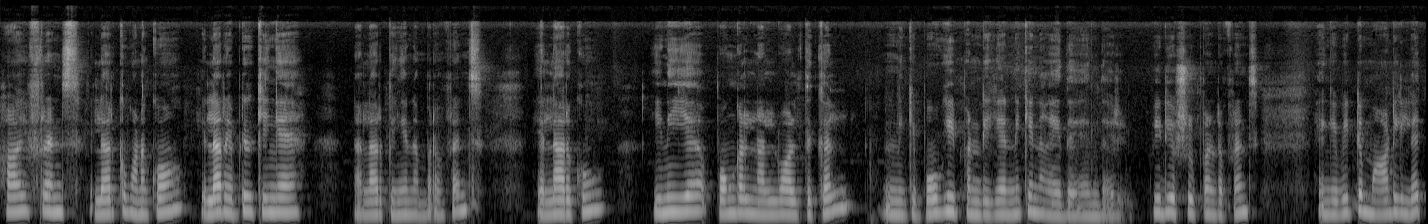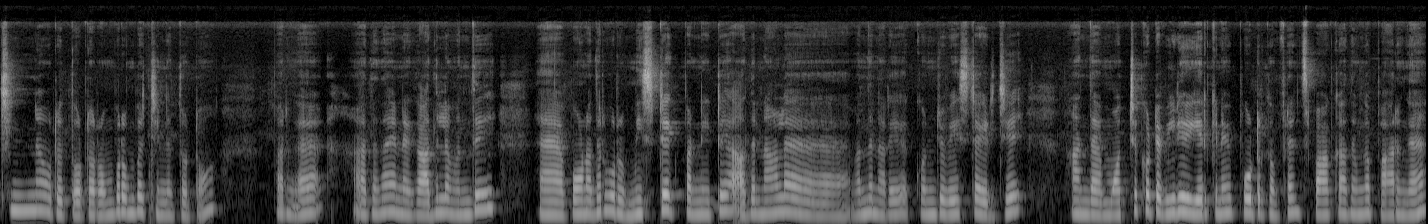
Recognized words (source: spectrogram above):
ஹாய் ஃப்ரெண்ட்ஸ் எல்லாருக்கும் வணக்கம். எல்லோரும் எப்படி இருக்கீங்க? நல்லா இருப்பீங்க நம்புகிறேன் ஃப்ரெண்ட்ஸ் எல்லாருக்கும் இனிய பொங்கல் நல்வாழ்த்துக்கள். இன்றைக்கி போகி பண்டிகை அன்றைக்கி நான் இது இந்த வீடியோ ஷூட் பண்ணுறேன் ஃப்ரெண்ட்ஸ் எங்கள் வீட்டு மாடியில் சின்ன ஒரு தோட்டம் ரொம்ப ரொம்ப சின்ன தோட்டம். பாருங்கள் அதுதான் எனக்கு அதில் வந்து போன தடவை ஒரு மிஸ்டேக் பண்ணிவிட்டு அதனால் வந்து நிறைய கொஞ்சம் வேஸ்ட் ஆகிடுச்சு அந்த மொச்சக்கொட்டை வீடியோ ஏற்கனவே போட்டிருக்கேன் ஃப்ரெண்ட்ஸ் பார்க்காதவங்க பாருங்கள்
